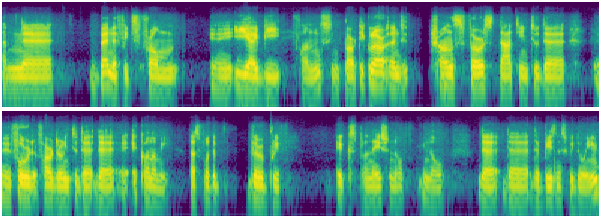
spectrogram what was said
um, uh, benefits from uh, EIB funds in particular and transfers that into the uh, further, further into the, the economy. That's for the very brief explanation of you know the the, the business we're doing.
